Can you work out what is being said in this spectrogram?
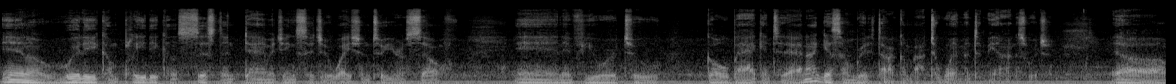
in a really completely consistent damaging situation to yourself. And if you were to go back into that. And I guess I'm really talking about to women, to be honest with you. Uh,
